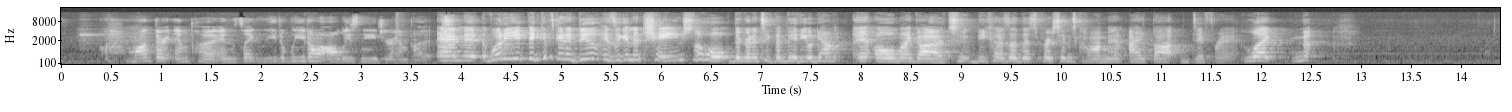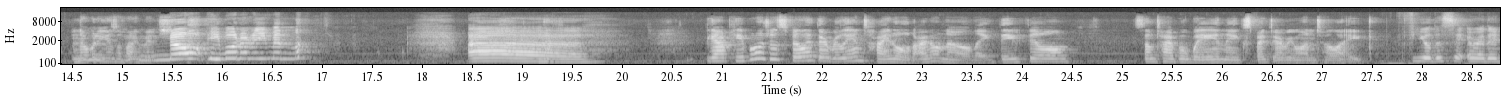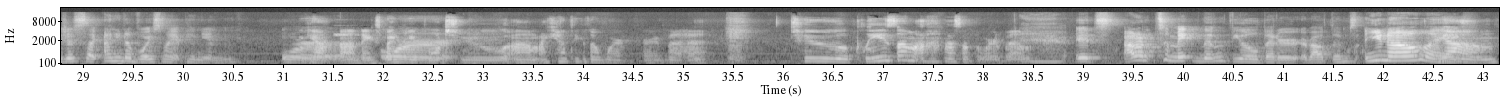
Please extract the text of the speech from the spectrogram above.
want their input, and it's like we don't, we don't always need your input. And it, what do you think it's gonna do? Is it gonna change the whole? They're gonna take the video down. And, oh my god! To, because of this person's comment, I thought different. Like, no, Nobody gives a fuck, bitch. no, people don't even. Uh, Yeah, people just feel like they're really entitled. I don't know. Like they feel some type of way and they expect everyone to like feel the same, or they're just like, I need to voice my opinion, or yeah, they expect or, people to um I can't think of the word, but to please them. That's not the word, but It's I don't to make them feel better about them. You know, like yeah.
